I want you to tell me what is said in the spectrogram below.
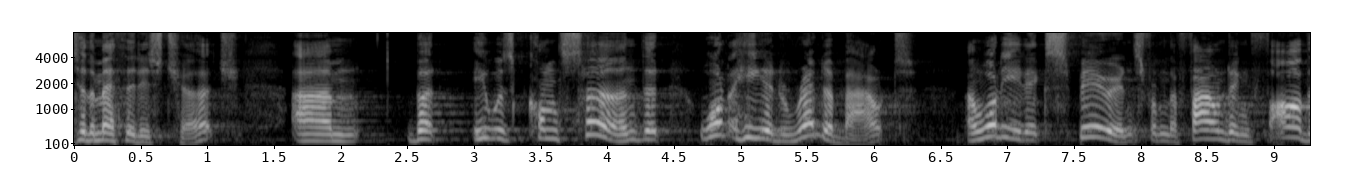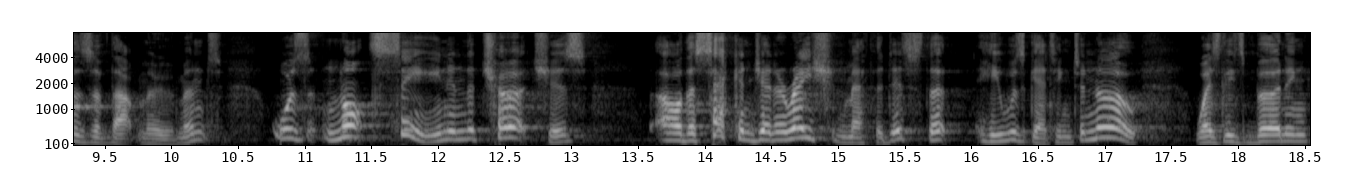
to the Methodist Church, um, but he was concerned that what he had read about and what he had experienced from the founding fathers of that movement was not seen in the churches or the second generation Methodists that he was getting to know. Wesley's burning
